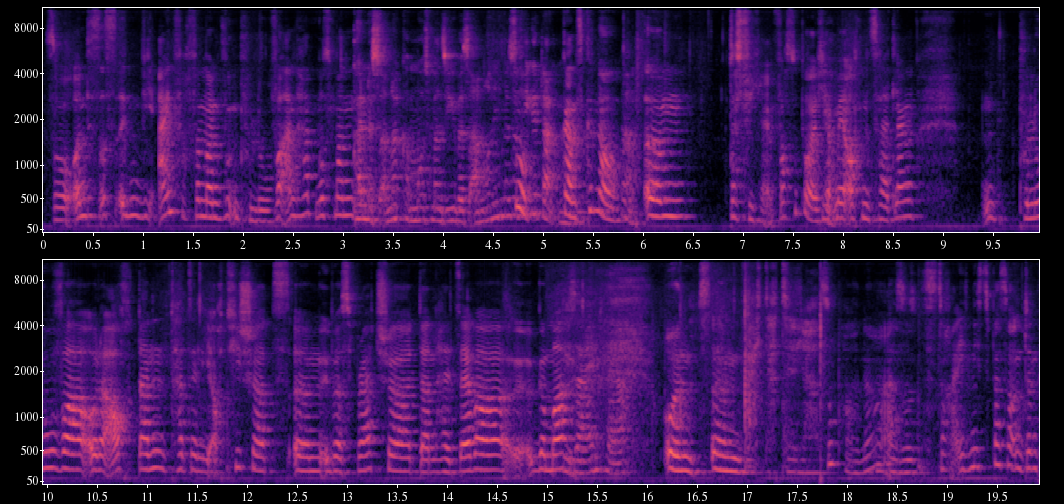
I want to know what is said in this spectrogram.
So, und es ist irgendwie einfach, wenn man einen guten Pullover anhat, muss man. Kann das andere, muss man sich über das andere nicht mehr so, so viel Gedanken Ganz genau. Ja. Ähm, das finde ich einfach super. Ich ja. habe mir auch eine Zeit lang Pullover oder auch dann tatsächlich auch T-Shirts ähm, über Spreadshirt dann halt selber äh, gemacht. Design, ja. Und ähm, ich dachte, ja, super, ne? Also das ist doch eigentlich nichts besser. Und dann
